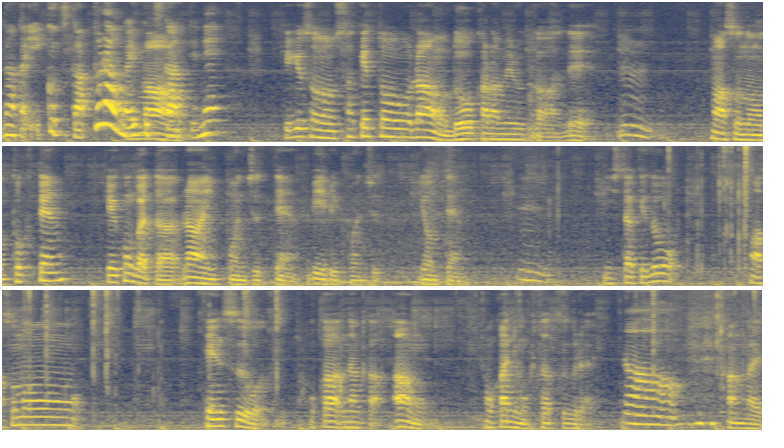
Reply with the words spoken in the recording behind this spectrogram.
なんかいくつかプランがいくつかあってね、結局その酒とランをどう絡めるかでうん。まあその得点結局今回やったらラン1本10点ビール1本10 4点うん。にしたけど、まあ、その点数を他なんか案を他にも2つぐらいあ考え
